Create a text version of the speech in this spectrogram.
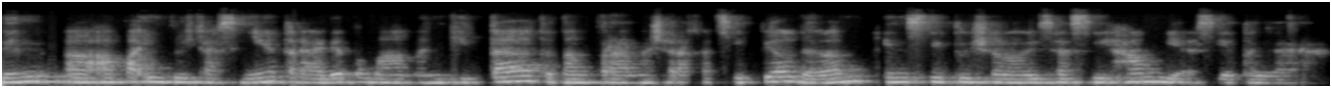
dan uh, apa implikasinya terhadap pemahaman kita tentang peran masyarakat sipil dalam institusionalisasi HAM di Asia Tenggara?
